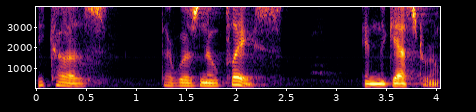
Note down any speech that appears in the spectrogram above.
because there was no place in the guest room.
